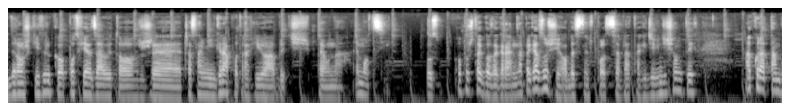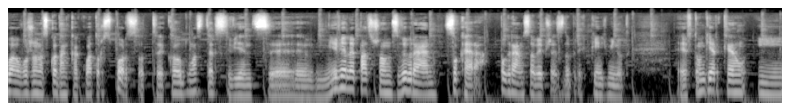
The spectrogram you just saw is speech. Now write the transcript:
drążki tylko potwierdzały to, że czasami gra potrafiła być pełna emocji. Oprócz tego zagrałem na Pegasusie, obecnym w Polsce w latach 90. Akurat tam była ułożona składanka Quator Sports od Codemasters, więc e, niewiele patrząc wybrałem Sockera. Pograłem sobie przez dobrych 5 minut e, w tą gierkę i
